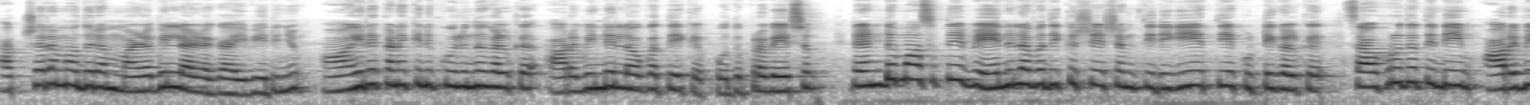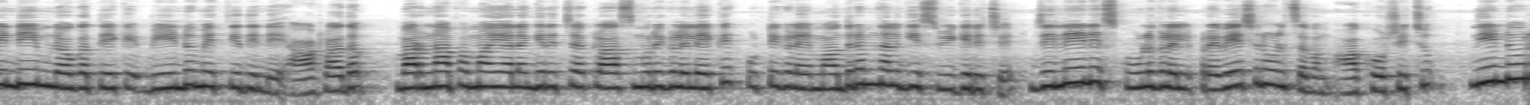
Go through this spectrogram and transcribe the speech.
അക്ഷരമധുരം മഴവില്ലഴകായി വിരിഞ്ഞു. ആയിരക്കണക്കിന് കുരുന്നുകൾക്ക് അറിവിന്റെ ലോകത്തേക്ക് പൊതുപ്രവേശം. രണ്ടു മാസത്തെ വേനലവധിക്ക് ശേഷം തിരികെയെത്തിയ കുട്ടികൾക്ക് സൗഹൃദത്തിന്റെയും അറിവിന്റെയും ലോകത്തേക്ക് വീണ്ടും എത്തിയതിന്റെ ആഹ്ലാദം. വർണാഭമായി അലങ്കരിച്ച ക്ലാസ് മുറികളിലേക്ക് കുട്ടികളെ മധുരം നൽകി സ്വീകരിച്ച് ജില്ലയിലെ സ്കൂളുകളിൽ പ്രവേശനോത്സവം ആഘോഷിച്ചു. Neendoor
